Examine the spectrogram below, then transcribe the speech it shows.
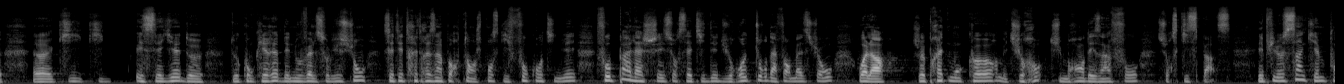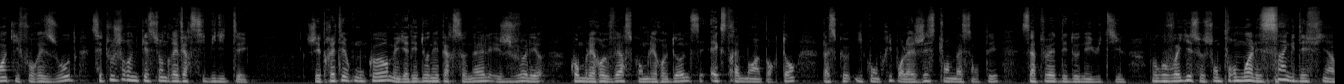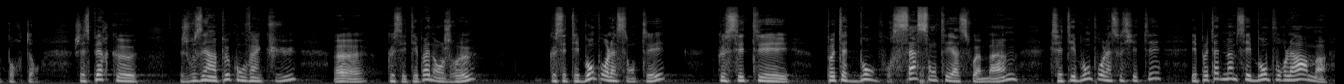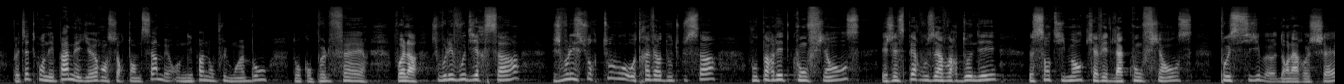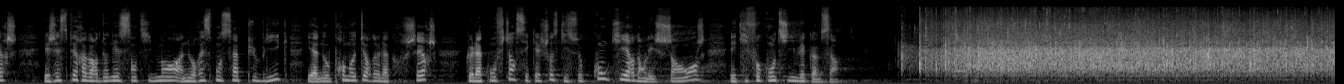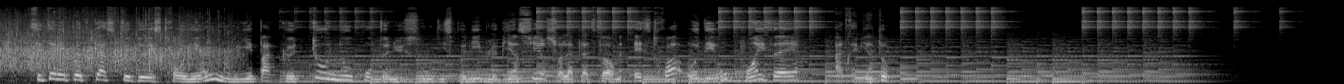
qui, qui essayer de, conquérir des nouvelles solutions, c'était très très important. Je pense qu'il faut continuer, il ne faut pas lâcher sur cette idée du retour d'information. Voilà, je prête mon corps, mais tu, tu, me rends des infos sur ce qui se passe. Et puis le cinquième point qu'il faut résoudre, c'est toujours une question de réversibilité. J'ai prêté mon corps, mais il y a des données personnelles et je veux qu'on me les reverse, qu'on me les redonne. C'est extrêmement important parce que, y compris pour la gestion de ma santé, ça peut être des données utiles. Donc vous voyez, ce sont pour moi les cinq défis importants. J'espère que je vous ai un peu convaincu euh, que ce n'était pas dangereux, que c'était bon pour la santé, que c'était peut-être bon pour sa santé à soi-même, que c'était bon pour la société, et peut-être même c'est bon pour l'âme. Peut-être qu'on n'est pas meilleur en sortant de ça, mais on n'est pas non plus moins bon, donc on peut le faire. Voilà, je voulais vous dire ça. Je voulais surtout, au travers de tout ça, vous parler de confiance, et j'espère vous avoir donné le sentiment qu'il y avait de la confiance possible dans la recherche, et j'espère avoir donné le sentiment à nos responsables publics et à nos promoteurs de la recherche que la confiance, c'est quelque chose qui se conquiert dans l'échange et qu'il faut continuer comme ça. C'était les podcasts de Estra N'oubliez pas que tous nos contenus sont disponibles bien sûr sur la plateforme s3odéon.fr. À très bientôt.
